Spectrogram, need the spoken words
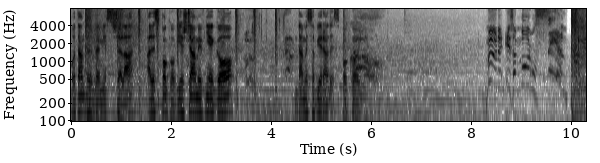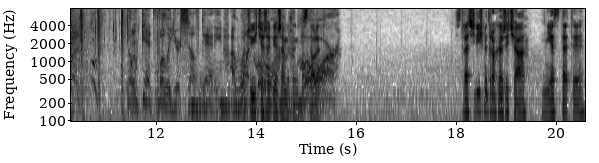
bo tamten we mnie strzela, ale spoko, wjeżdżamy w niego. Damy sobie radę, spokojnie. Oczywiście, że bierzemy ten pistolet. Straciliśmy trochę życia, niestety.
